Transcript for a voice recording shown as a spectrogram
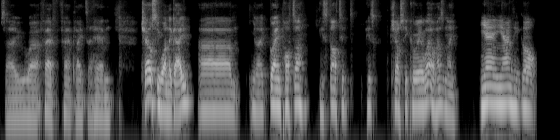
so uh, fair fair play to him. Chelsea won the game. Um, you know, Graham Potter. He started his Chelsea career well, hasn't he? Yeah, he. He got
